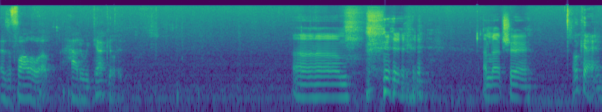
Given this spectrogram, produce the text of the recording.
As a follow-up, how do we calculate it? Um, I'm not sure. Okay.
